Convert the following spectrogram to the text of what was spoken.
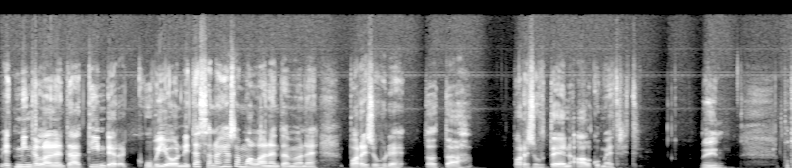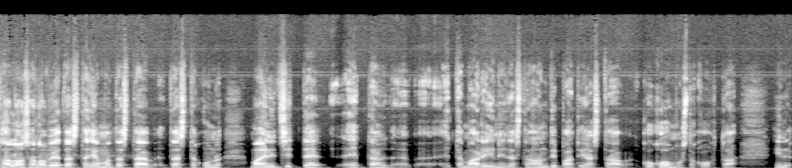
että minkälainen tämä Tinder-kuvio on, niin tässä on ihan samanlainen tämmöinen parisuhde, tota, parisuhteen alkumetrit. Niin. Mutta haluan sanoa vielä tästä hieman tästä, tästä kun mainitsitte, että, että Marini tästä antipatiasta kokoomusta kohtaan, niin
